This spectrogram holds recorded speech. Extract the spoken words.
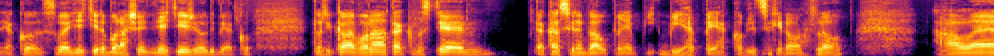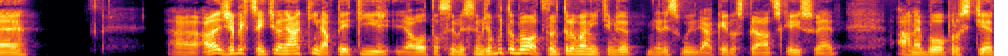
jako svoje děti nebo naše děti, že jo, kdyby jako to říkala ona, tak prostě tak asi nebyla úplně be happy, jako vždycky, no. no. Ale, ale že bych cítil nějaký napětí, jo, to si myslím, že buď to bylo odfiltrovaný tím, že měli svůj nějaký dospělácký svět, a nebo prostě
